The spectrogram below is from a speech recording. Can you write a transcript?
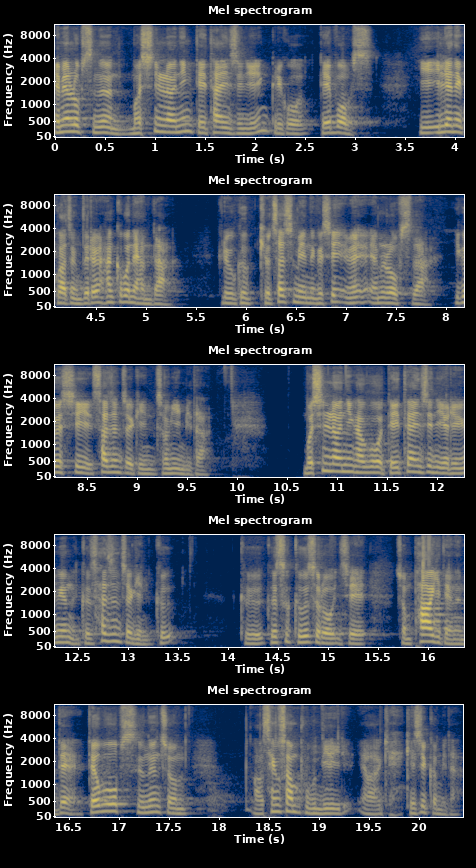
MLOps는 machine learning, 데이터 엔지니어링, 그리고 DevOps 이 일련의 과정들을 한꺼번에 한다. 그리고 그 교차점에 있는 것이 MLOps다. 이것이 사전적인 정의입니다. machine learning하고 데이터 엔지니어링은 그 사전적인 그, 그, 그것으로 이제 좀 파악이 되는데 DevOps는 좀 어, 생소한 부분이 어, 계실 겁니다.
